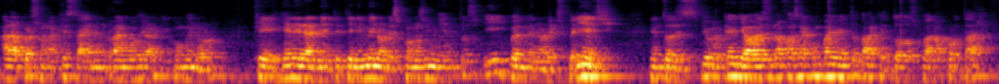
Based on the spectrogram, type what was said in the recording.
a la persona que está en un rango jerárquico menor, que generalmente tiene menores conocimientos y pues menor experiencia. Entonces yo creo que ya es una fase de acompañamiento para que todos puedan aportar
